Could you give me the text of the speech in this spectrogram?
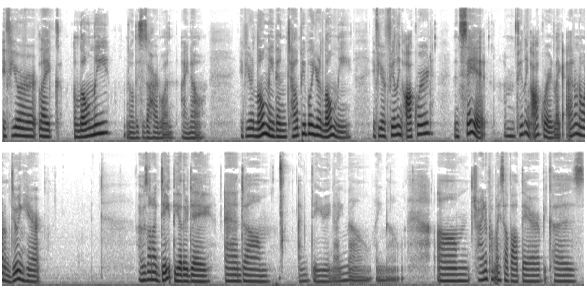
if you're like lonely, no, this is a hard one. I know. If you're lonely, then tell people you're lonely. If you're feeling awkward, then say it. I'm feeling awkward. Like, I don't know what I'm doing here. I was on a date the other day and um, I'm dating. I know, I know. Um, trying to put myself out there because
